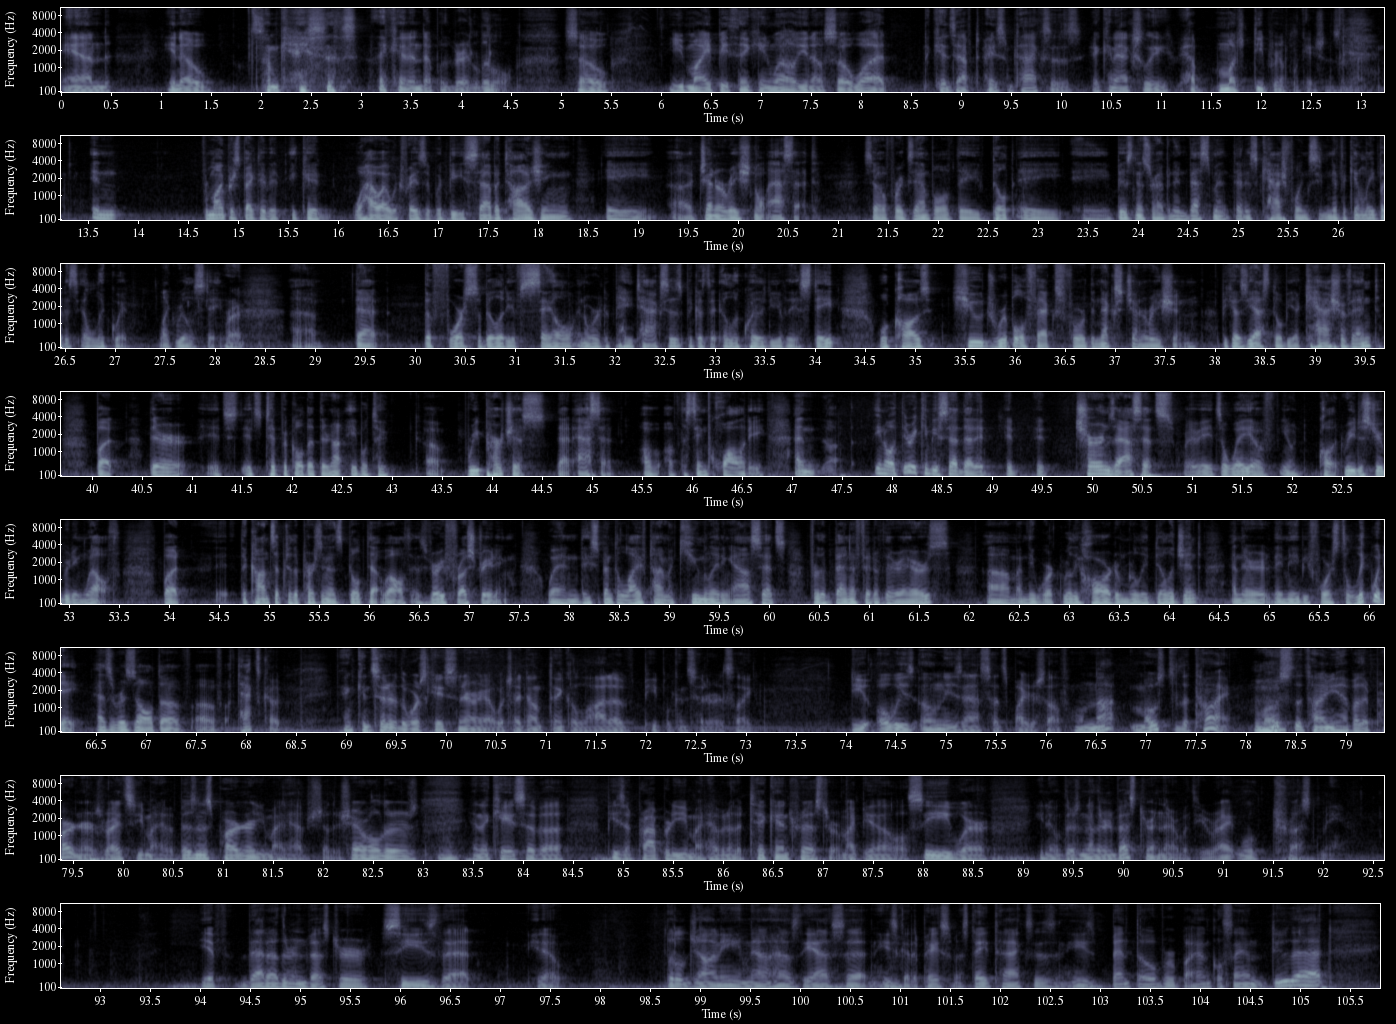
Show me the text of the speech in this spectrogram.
And, you know, some cases they can end up with very little. So you might be thinking, well, you know, so what? The kids have to pay some taxes. It can actually have much deeper implications than that. in from my perspective, it, it could well, how I would phrase it would be sabotaging a uh, generational asset. So, for example, if they've built a, a business or have an investment that is cash flowing significantly but is illiquid, like real estate, Right. uh, that the forcibility of sale in order to pay taxes because the illiquidity of the estate will cause huge ripple effects for the next generation. Because yes, there'll be a cash event, but they're, it's it's typical that they're not able to uh, repurchase that asset of, of the same quality. And uh, you know, a theory can be said that it it, it churns assets. It's a way of you know call it redistributing wealth, but the concept to the person that's built that wealth is very frustrating when they spent a lifetime accumulating assets for the benefit of their heirs. Um, and they work really hard and really diligent, and they they may be forced to liquidate as a result of, of, of tax code. And consider the worst case scenario, which I don't think a lot of people consider. It's like, do you always own these assets by yourself? Well, not most of the time. Mm-hmm. Most of the time, you have other partners, right? So you might have a business partner, you might have other shareholders. Mm-hmm. In the case of a piece of property, you might have another TIC interest, or it might be an LLC where, you know, there's another investor in there with you, right? Well, trust me. If that other investor sees that, you know, little Johnny now has the asset and he's mm-hmm. got to pay some estate taxes and he's bent over by Uncle Sam to do that,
